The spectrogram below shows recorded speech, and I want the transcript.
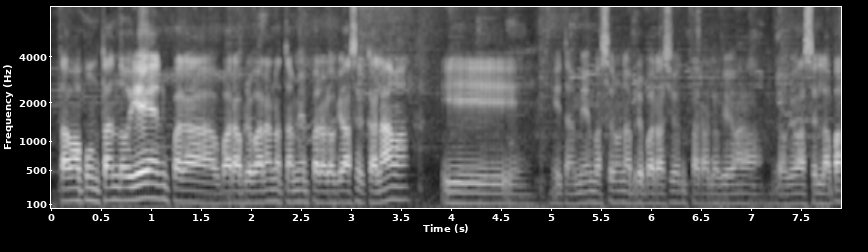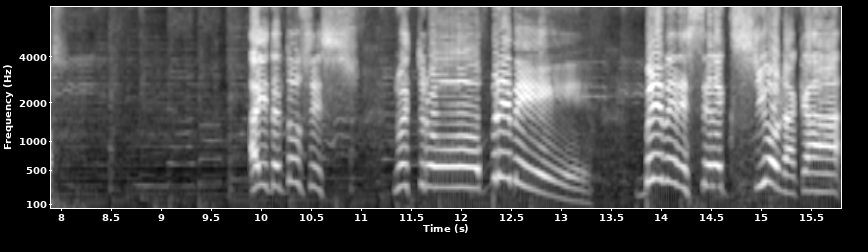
estamos apuntando bien para, para prepararnos también para lo que va a ser Calama y, también va a ser una preparación para lo que va, lo que va a ser La Paz. Ahí está entonces nuestro breve, breve de selección acá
